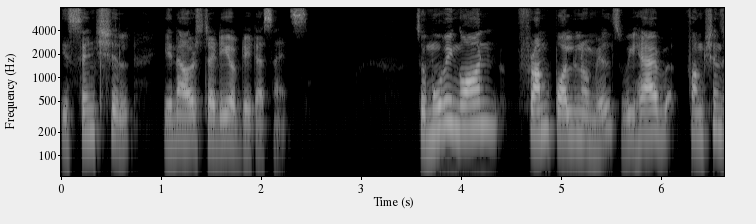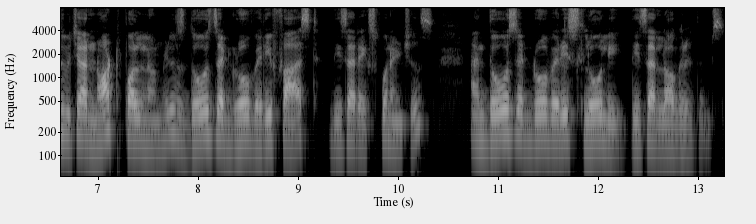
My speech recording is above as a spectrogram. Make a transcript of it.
essential in our study of data science. So moving on from polynomials, we have functions which are not polynomials, those that grow very fast, these are exponentials, and those that grow very slowly, these are logarithms.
